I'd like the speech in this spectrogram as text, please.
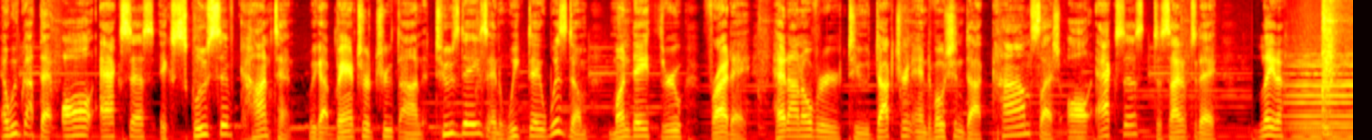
And we've got that all access exclusive content. We got Banter Truth on Tuesdays and Weekday Wisdom Monday through Friday. Head on over to doctrineanddevotion.com slash all access to sign up today. Later.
